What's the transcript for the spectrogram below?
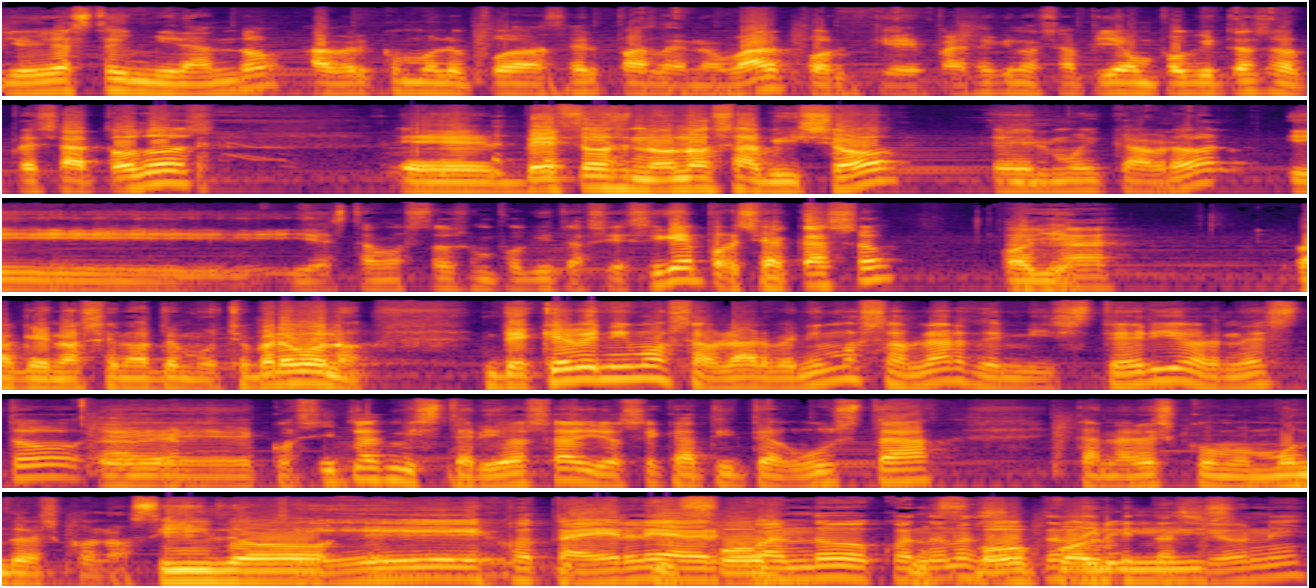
yo ya estoy mirando a ver cómo le puedo hacer para renovar, porque parece que nos ha pillado un poquito de sorpresa a todos. Eh, Bezos no nos avisó, el muy cabrón, y, y estamos todos un poquito así. Así que por si acaso, oye, Ajá. para que no se note mucho. Pero bueno, ¿de qué venimos a hablar? Venimos a hablar de misterio, Ernesto, eh, cositas misteriosas. Yo sé que a ti te gusta, canales como Mundo Desconocido. Sí, eh, JL, a ver Ufo- cuándo, cuándo nos Ufópolis, invitación, eh?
